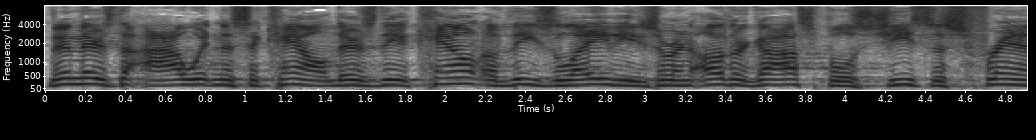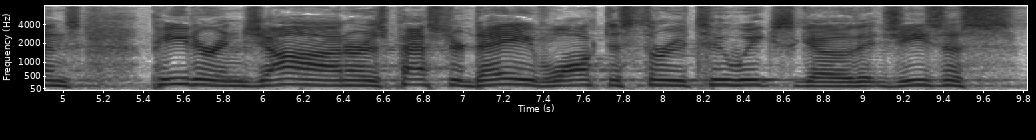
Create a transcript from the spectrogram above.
Then there's the eyewitness account. There's the account of these ladies, or in other gospels, Jesus' friends, Peter and John, or as Pastor Dave walked us through two weeks ago, that Jesus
